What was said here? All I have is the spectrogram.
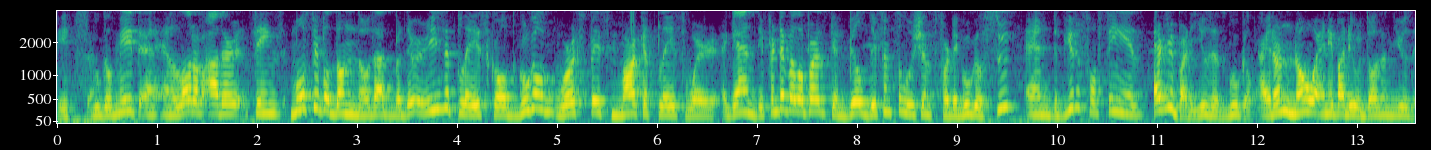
it's Google Meet, and, and, a lot of other things. Most people don't know that, but there is a place called Google Workspace Marketplace where, again, different developers can build different solutions for the Google suite. And the beautiful thing is, everybody uses Google. I don't know anybody who doesn't use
